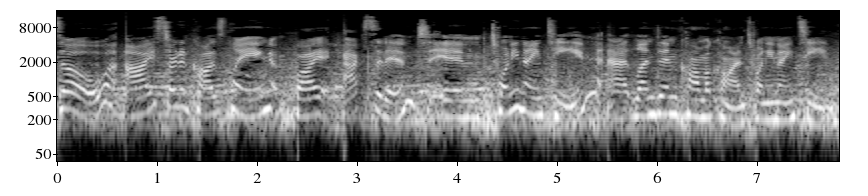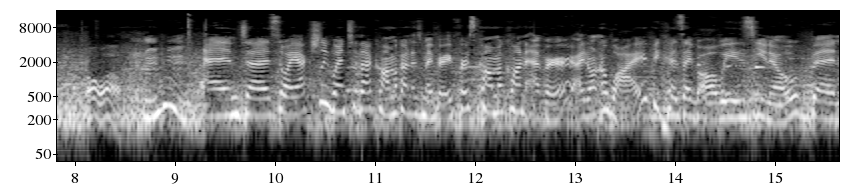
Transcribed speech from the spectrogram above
So, I started cosplaying by accident in 2019 at London Comic Con 2019. Oh, wow. Mm-hmm. And uh, so I actually went to that Comic Con. It was my very first Comic Con ever. I don't know why, because I've always, you know, been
